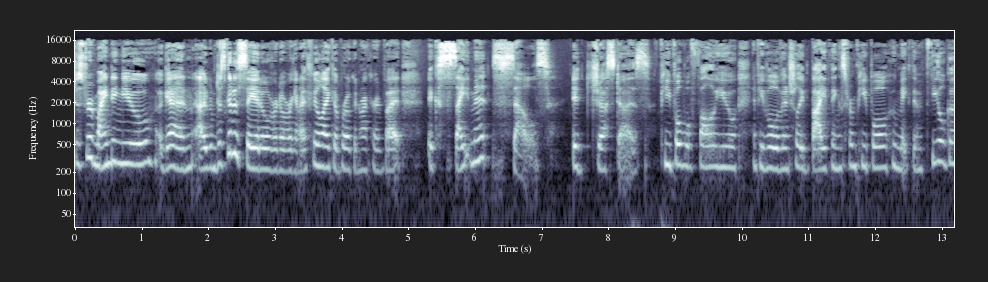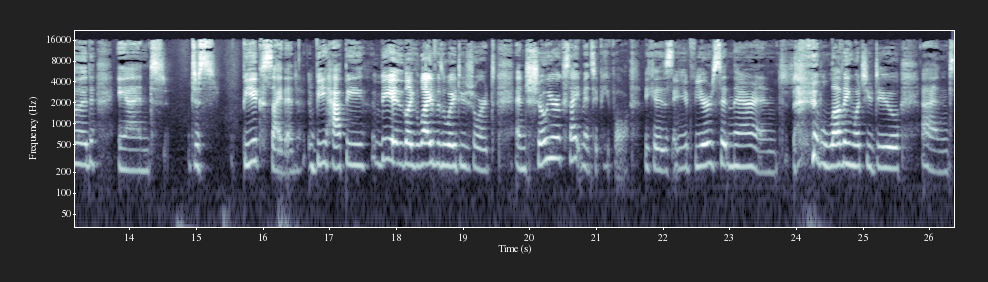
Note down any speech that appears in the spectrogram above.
just reminding you again, I'm just going to say it over and over again. I feel like a broken record, but excitement sells. It just does. People will follow you, and people will eventually buy things from people who make them feel good and just be excited, be happy, be like life is way too short, and show your excitement to people. Because if you're sitting there and loving what you do and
